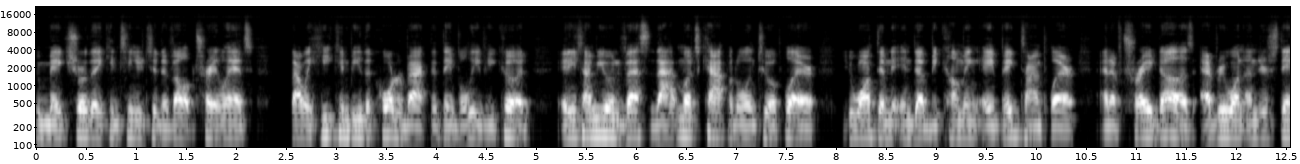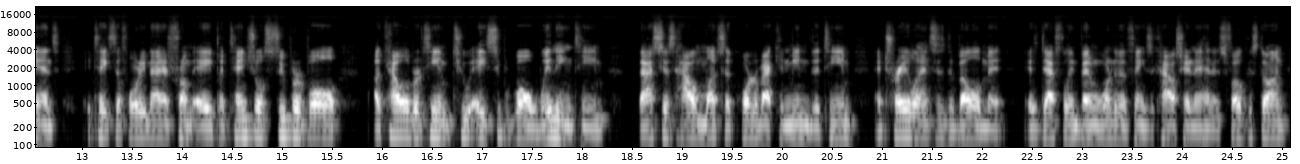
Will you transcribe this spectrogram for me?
to make sure they continue to develop Trey Lance that way he can be the quarterback that they believe he could. Anytime you invest that much capital into a player, you want them to end up becoming a big time player. And if Trey does, everyone understands it takes the 49ers from a potential Super Bowl a caliber team to a Super Bowl winning team. That's just how much a quarterback can mean to the team. And Trey Lance's development has definitely been one of the things that Kyle Shanahan has focused on.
